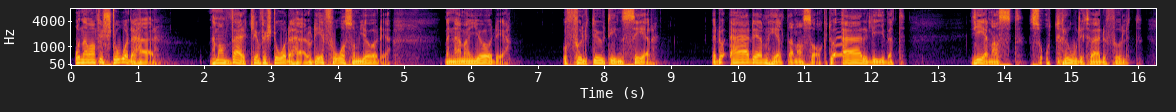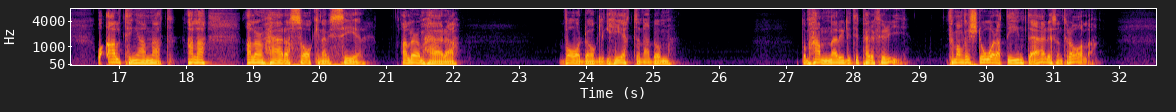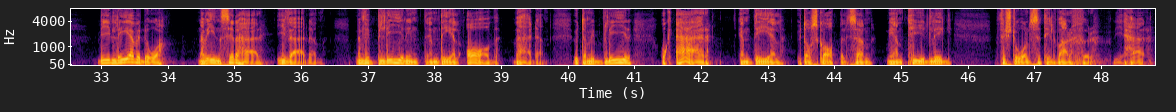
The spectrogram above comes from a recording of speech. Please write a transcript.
Och när man förstår det här, när man verkligen förstår det här, och det är få som gör det, men när man gör det och fullt ut inser, ja, då är det en helt annan sak. Då är livet genast så otroligt värdefullt. Och allting annat, alla alla de här sakerna vi ser, alla de här äh, vardagligheterna, de, de hamnar i lite periferi. För man förstår att det inte är det centrala. Vi lever då, när vi inser det här, i världen. Men vi blir inte en del av världen. Utan vi blir och är en del utav skapelsen med en tydlig förståelse till varför vi är här.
